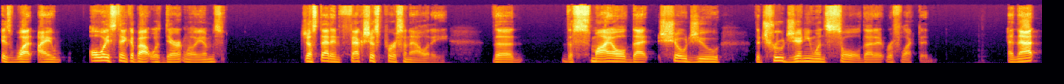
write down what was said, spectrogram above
is what I always think about with Darrent Williams. Just that infectious personality, the the smile that showed you the true genuine soul that it reflected. And that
